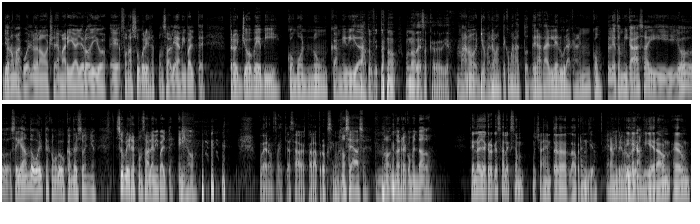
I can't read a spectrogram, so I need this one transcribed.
Yo no me acuerdo de la noche de María, yo lo digo. Eh, fue una súper irresponsabilidad de mi parte. Pero yo bebí como nunca en mi vida. Ah, tú fuiste uno, uno de esos que bebió. Mano, yo me levanté como a las 2 de la tarde, el huracán completo en mi casa y yo seguía dando vueltas como que buscando el sueño. Súper irresponsable de mi parte. Anyhow. bueno, pues ya sabes, para la próxima. No se hace. No, no es recomendado. Sí, no, yo creo que esa lección mucha gente la, la aprendió. Era mi primer y, huracán. Y era, un, era, un,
